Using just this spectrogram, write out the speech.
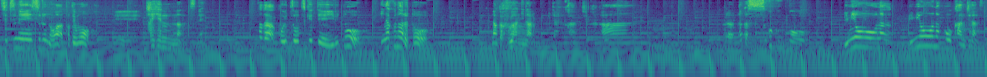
説明するのはとても、えー、大変なんですね。ただ、こいつをつけていると、いなくなると、なんか不安になるみたいな感じかな。だから、なんかすごくこう、微妙な、微妙なこう感じなんですね。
